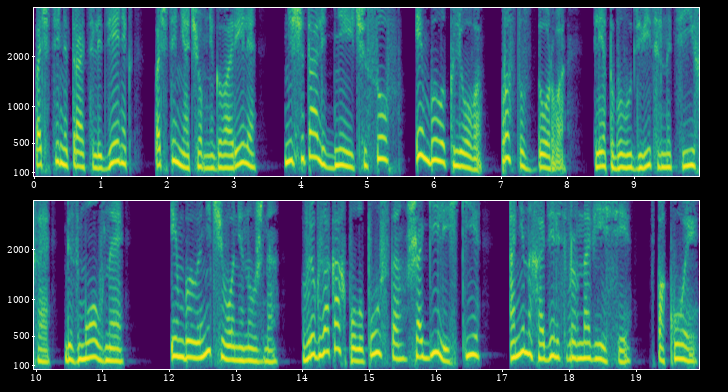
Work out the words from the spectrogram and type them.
почти не тратили денег, почти ни о чем не говорили, не считали дней и часов. Им было клево, просто здорово. Лето было удивительно тихое, безмолвное. Им было ничего не нужно. В рюкзаках полупусто, шаги легки. Они находились в равновесии, в покое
